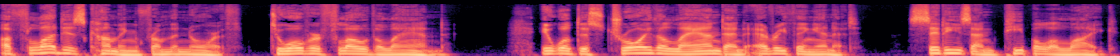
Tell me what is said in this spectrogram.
A flood is coming from the north to overflow the land. It will destroy the land and everything in it, cities and people alike.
